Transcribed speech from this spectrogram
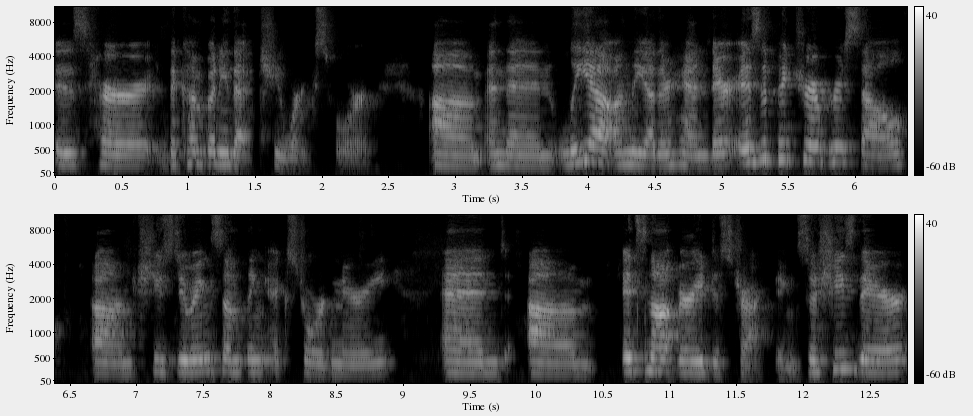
is her, the company that she works for. Um, and then Leah, on the other hand, there is a picture of herself. Um, she's doing something extraordinary and um, it's not very distracting. So she's there,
